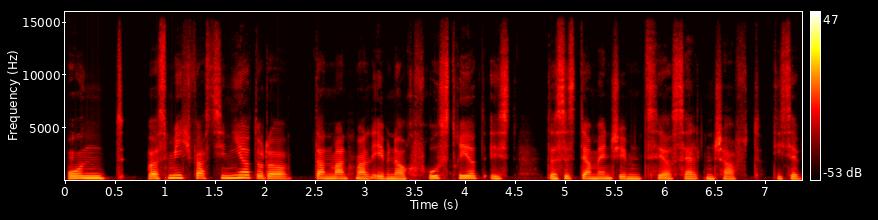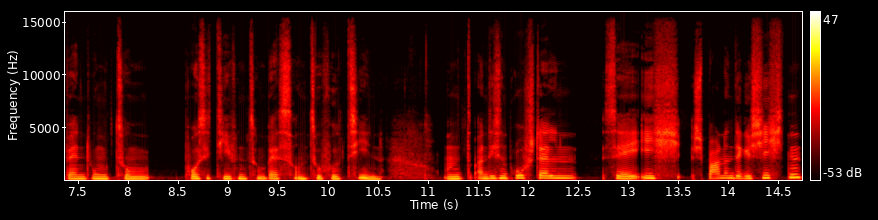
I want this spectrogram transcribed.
Und was mich fasziniert oder dann manchmal eben auch frustriert, ist, dass es der Mensch eben sehr selten schafft, diese Wendung zum Positiven, zum Besseren zu vollziehen. Und an diesen Bruchstellen sehe ich spannende Geschichten,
